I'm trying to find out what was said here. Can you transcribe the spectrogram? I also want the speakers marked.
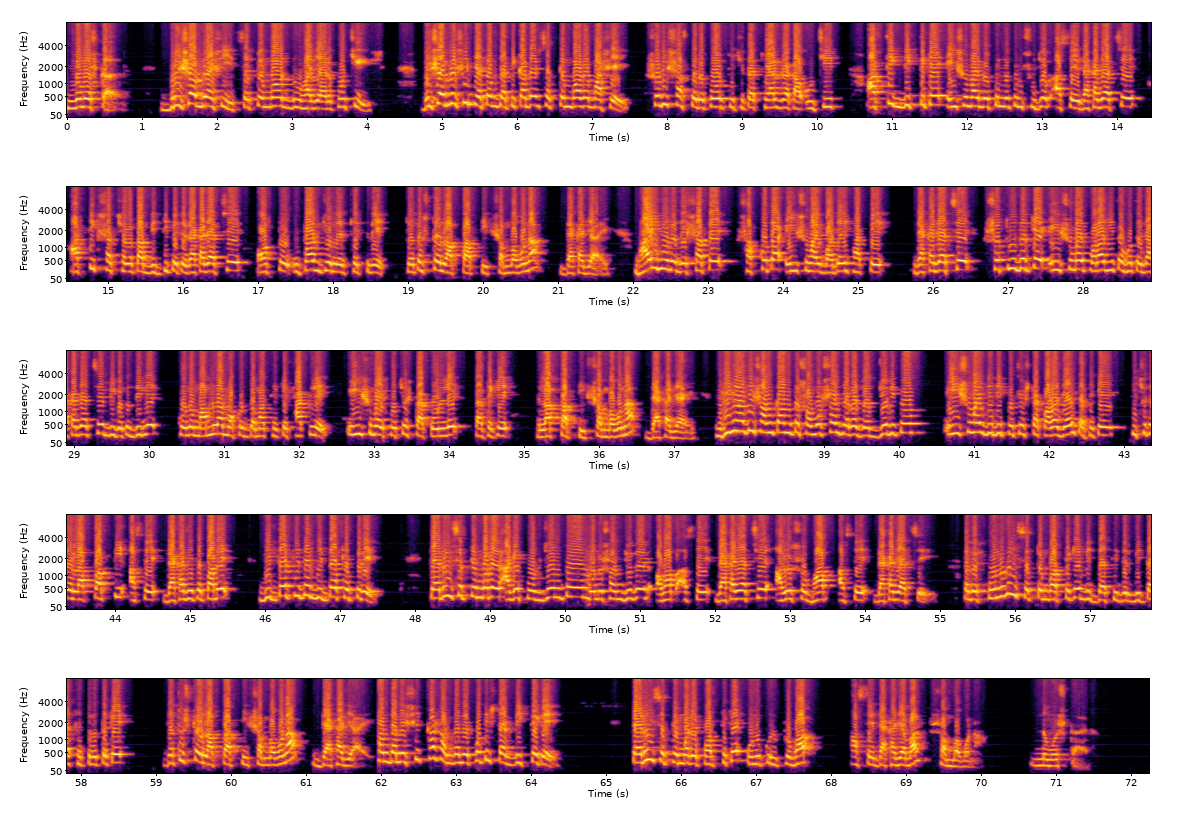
Speaker 1: নমস্কার। বৃষভ রাশি, সেপ্টেম্বর দু হাজার পঁচিশ। বৃষভ রাশির জাতক জাতিকাদের সেপ্টেম্বর মাসে শরীর স্বাস্থ্যের উপর কিছুটা খেয়াল রাখা উচিত। আর্থিক দিক থেকে এই সময় নতুন নতুন সুযোগ আসতে দেখা যাচ্ছে। আর্থিক সচ্ছলতা বৃদ্ধি পেতে দেখা যাচ্ছে। অর্থ উপার্জনের ক্ষেত্রে যথেষ্ট লাভ প্রাপ্তির সম্ভাবনা দেখা যায়। ভাই বোনদের সাথে সক্ষতা এই সময় বজায় থাকতে দেখা যাচ্ছে শত্রুদেরকে এই সময় পরাজিত হতে দেখা যাচ্ছে। বিগত দিনে কোনো মামলা মকদ্দমা থেকে থাকলে এই সময় প্রচেষ্টা করলে তা থেকে লাভ প্রাপ্তির সম্ভাবনা দেখা যায়। ঋণাদি সংক্রান্ত সমস্যায় যারা জর্জরিত, এই সময় যদি প্রচেষ্টা করা যায়, তা থেকে কিছুটা লাভ প্রাপ্তি আসে দেখা যেতে পারে। বিদ্যার্থীদের বিদ্যাক্ষেত্রে তেরোই সেপ্টেম্বরের আগে পর্যন্ত মনোসংযোগের অভাব আসতে দেখা যাচ্ছে, আলস্য ভাব আসতে দেখা যাচ্ছে। তবে পনেরোই সেপ্টেম্বর থেকে বিদ্যার্থীদের বিদ্যাক্ষেত্র থেকে যথেষ্ট লাভ প্রাপ্তির সম্ভাবনা দেখা যায়। সন্তানের শিক্ষা, সন্তানের প্রতিষ্ঠার দিক থেকে তেরোই সেপ্টেম্বরের পর থেকে অনুকূল প্রভাব আসতে দেখা যাবার সম্ভাবনা। নমস্কার।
